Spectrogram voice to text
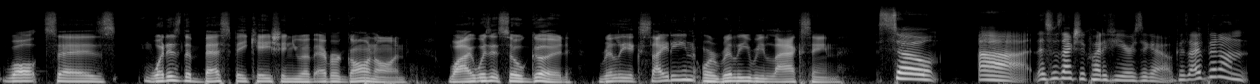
Walt says, What is the best vacation you have ever gone on? Why was it so good? Really exciting or really relaxing? So, uh, this was actually quite a few years ago because I've been on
